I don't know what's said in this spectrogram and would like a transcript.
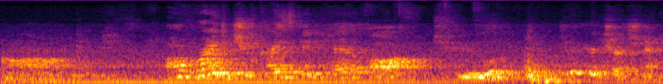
Amen. All right, you guys can head off to junior church now.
